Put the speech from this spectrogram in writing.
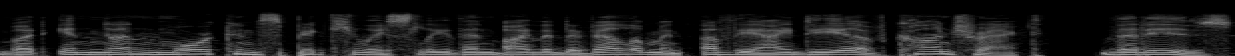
but in none more conspicuously than by the development of the idea of contract, that is,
